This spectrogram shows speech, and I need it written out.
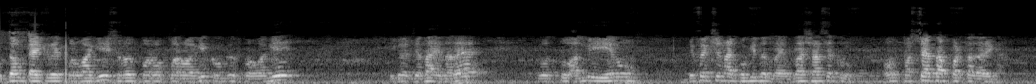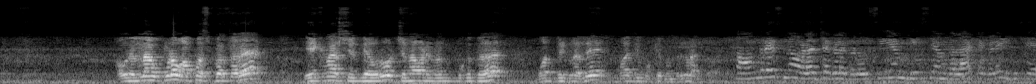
ಉದ್ಧವ್ ಠಾಕ್ರೆ ಪರವಾಗಿ ಶರದ್ ಪರ್ವ ಪರವಾಗಿ ಕಾಂಗ್ರೆಸ್ ಪರವಾಗಿ ಈಗ ಜನ ಇದ್ದಾರೆ ಇವತ್ತು ಅಲ್ಲಿ ಏನು ಡಿಫೆಕ್ಷನ್ ಆಗಿ ಹೋಗಿದ್ರಲ್ಲ ಎಲ್ಲ ಶಾಸಕರು ಅವ್ರು ಪಶ್ಚಾತ್ತಾಪ ಪಡ್ತಾ ಇದಾರೆ ಈಗ. ಅವರೆಲ್ಲ ಕೂಡ ವಾಪಸ್ ಬರ್ತಾರೆ. ಏಕನಾಥ್ ಶಿಂದೆ ಅವರು ಚುನಾವಣೆ ಮುಗಿದ ಒಂದ್ ತಿಂಗಳಲ್ಲಿ ಮಾಜಿ ಮುಖ್ಯಮಂತ್ರಿಗಳಾಗ್ತಾರೆ. ಕಾಂಗ್ರೆಸ್ನ ಒಳಜಗಳಗಳು ಸಿಎಂ ಡಿಸಿಎಂ ಗಲಾಟೆಗಳೇ ಇದಕ್ಕೆ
